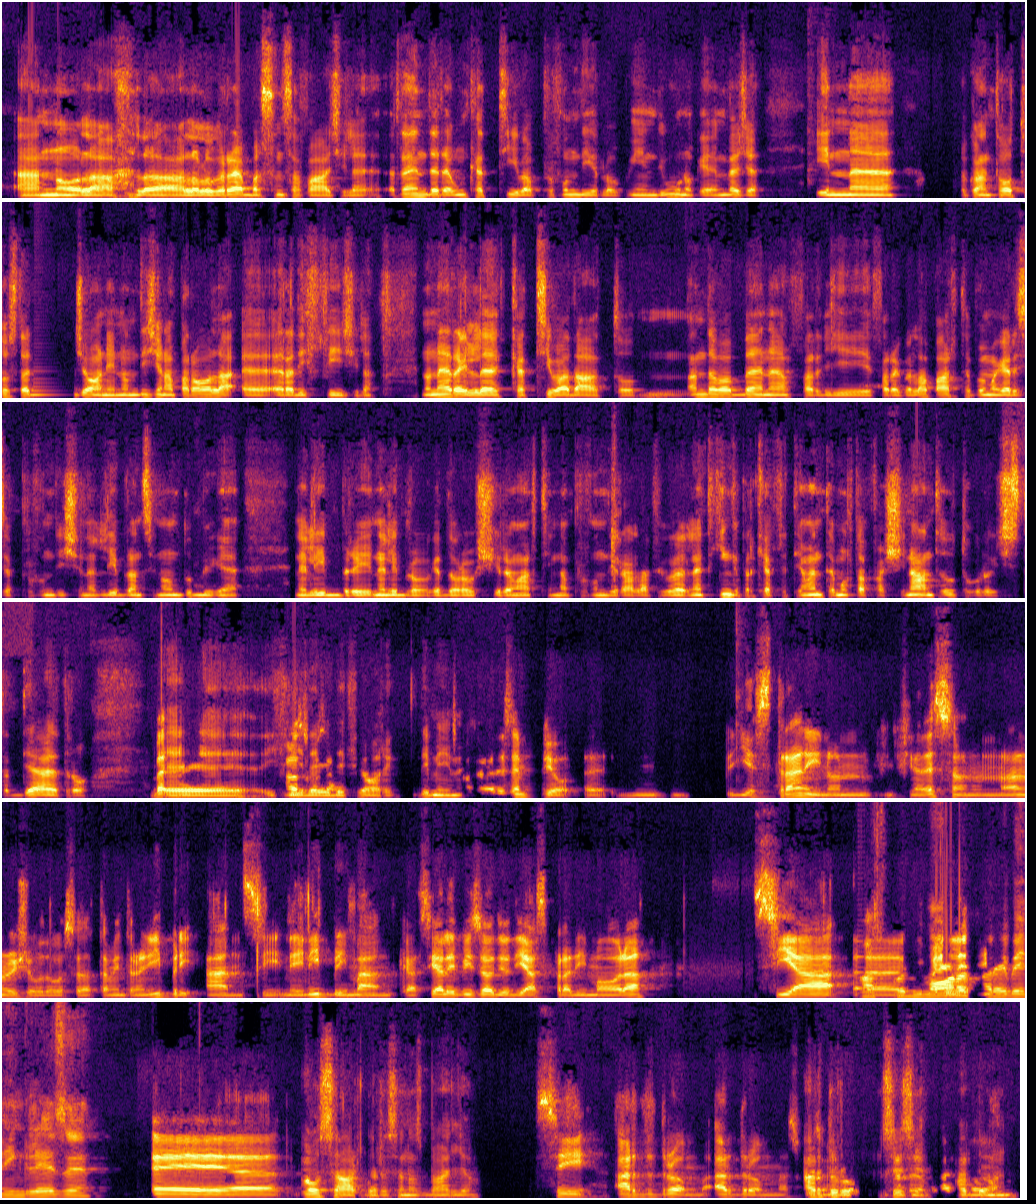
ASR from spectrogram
hanno la, la, la logorrea abbastanza facile, rendere un cattivo, approfondirlo, quindi uno che invece in eh, quanto otto stagioni non dice una parola eh, era difficile, non era il cattivo adatto, andava bene a fargli fare quella parte, poi magari si approfondisce nel libro, anzi non dubbi che nei libri, nel libro che dovrà uscire Martin approfondirà la figura del Night King perché effettivamente è molto affascinante tutto quello che ci sta dietro, Beh, eh, i fili dei, dei, fiori. Dimmi. Ad esempio, eh, gli estranei non, fino adesso non hanno ricevuto questo adattamento nei libri, anzi nei libri manca sia l'episodio di Aspra di Mora, sia... Aspra eh, di Mora quelle... sarebbe in inglese? Eh, House Harder se non sbaglio. Sì, Hard Drum. Hard Drum, Hard Drum, sì, sì, Hard Drum.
